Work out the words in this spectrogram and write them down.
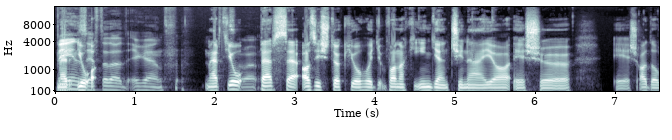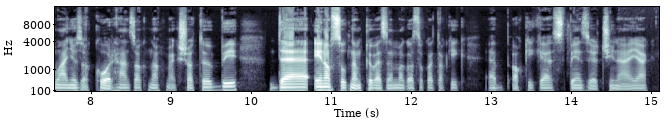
Mert jó, Pénzért adod, igen. Mert jó, Szóval- persze az is tök jó, hogy van, aki ingyen csinálja, és, és adományoz a kórházaknak, meg stb. De én abszolút nem kövezem meg azokat, akik, akik ezt pénzért csinálják.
